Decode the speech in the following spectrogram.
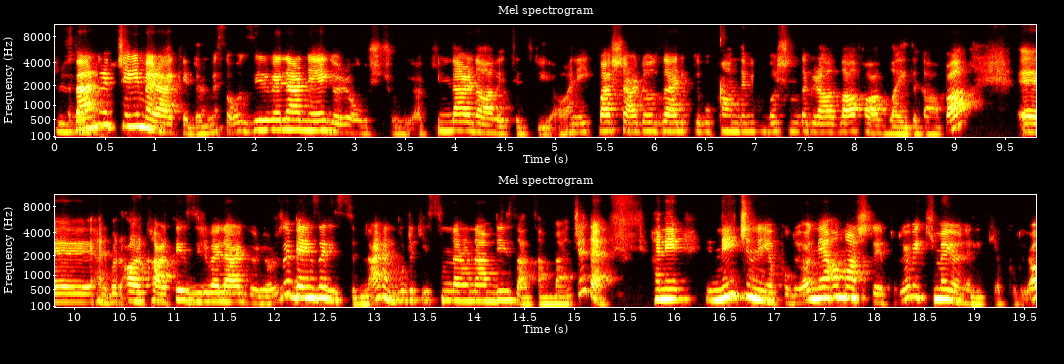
Güzel. Ben hep şeyi merak ediyorum. Mesela o zirveler neye göre oluşturuluyor? Kimler davet ediliyor? Hani ilk başlarda özellikle bu pandeminin başında biraz daha fazlaydı galiba. Ee, hani böyle arka arkaya zirveler görüyoruz ve benzer isimler. Hani buradaki isimler önemli değil zaten bence de. Hani ne için yapılıyor? Ne amaçla yapılıyor ve kime yönelik yapılıyor?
